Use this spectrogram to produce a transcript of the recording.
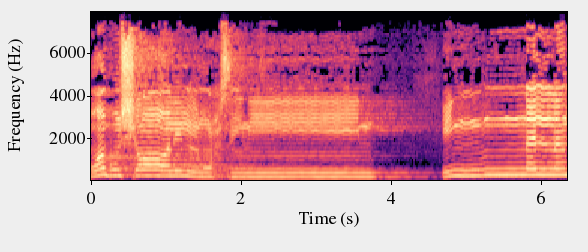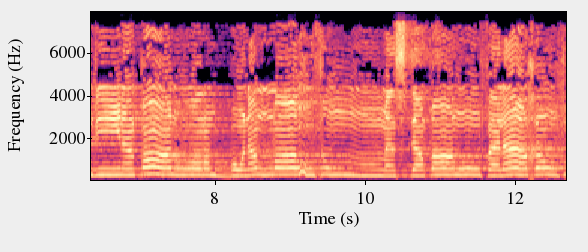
وَبُشْرَىٰ لِلْمُحْسِنِينَ. إِنَّ الَّذِينَ قَالُوا رَبُّنَا اللَّهُ ثُمَّ اسْتَقَامُوا فَلَا خَوْفٌ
